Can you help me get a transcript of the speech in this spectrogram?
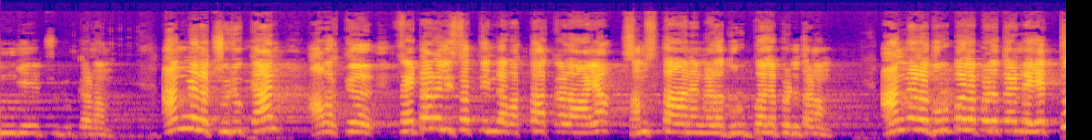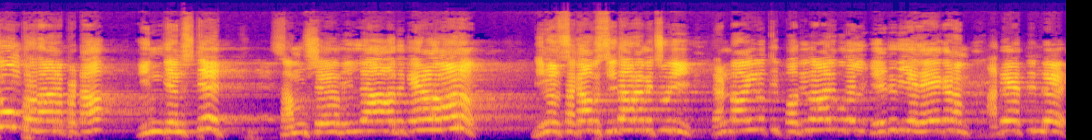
ഇന്ത്യയെ ചുരുക്കണം. അങ്ങനെ ചുരുക്കാൻ അവർക്ക് ഫെഡറലിസത്തിന്റെ വക്താക്കളായ സംസ്ഥാനങ്ങളെ ദുർബലപ്പെടുത്തണം. അങ്ങനെ ദുർബലപ്പെടുത്തേണ്ട ഏറ്റവും പ്രധാനപ്പെട്ട ഇന്ത്യൻ സ്റ്റേറ്റ് സംശയമില്ലാതെ കേരളമാണ്. നിങ്ങൾ സഖാവ് സീതാറാം യെച്ചൂരി രണ്ടായിരത്തി പതിനാല് മുതൽ എഴുതിയ ലേഖനം അദ്ദേഹത്തിന്റെ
